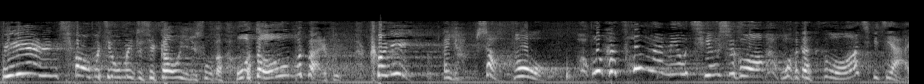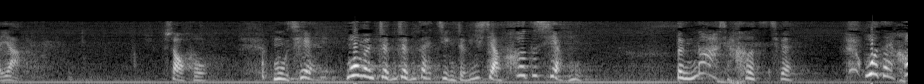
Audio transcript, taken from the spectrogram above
别人瞧不起我们这些搞艺术的，我都不在乎。可你，哎呀，少夫，我可从来没有轻视过我的作曲家呀。少夫，目前我们真正在竞争一项合资项目，等拿下合资权，我再好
